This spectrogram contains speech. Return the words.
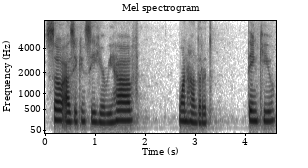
So as you can see here we have 100 thank you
